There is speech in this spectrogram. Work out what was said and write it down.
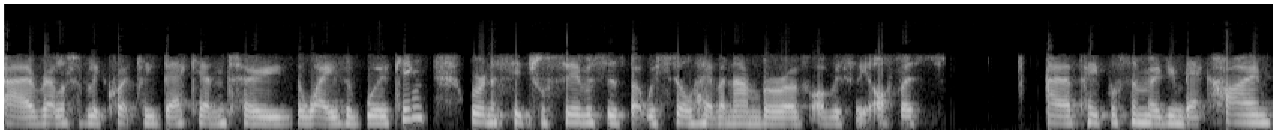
uh, relatively quickly back into the ways of working. We're in essential services, but we still have a number of obviously office uh, people, some moving back home.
